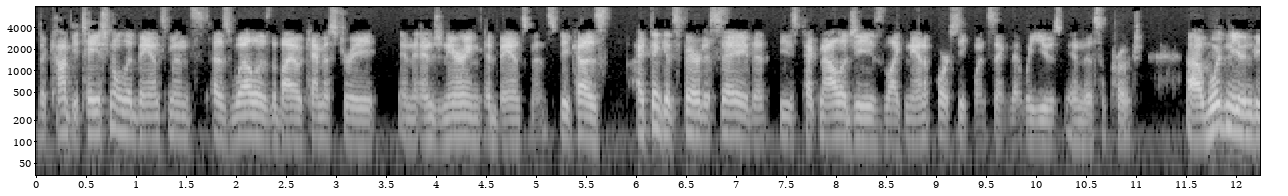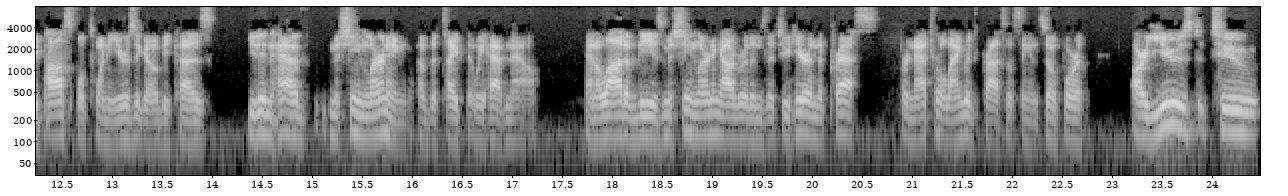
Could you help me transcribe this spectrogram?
the computational advancements as well as the biochemistry and the engineering advancements because I think it's fair to say that these technologies like nanopore sequencing that we use in this approach uh, wouldn't even be possible 20 years ago because you didn't have machine learning of the type that we have now. And a lot of these machine learning algorithms that you hear in the press for natural language processing and so forth are used to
